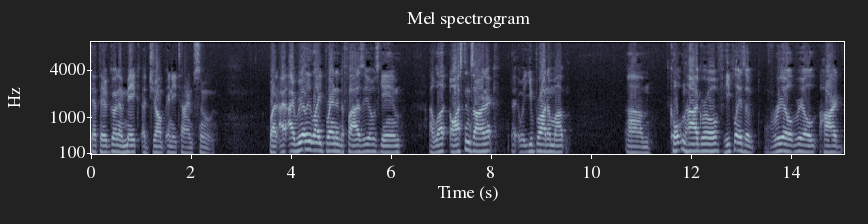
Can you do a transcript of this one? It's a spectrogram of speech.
that they're going to make a jump anytime soon. But I, I really like Brandon DeFazio's game. I love Austin Czarnik. uh, You brought him up. Um, Colton Hargrove. He plays a real, real hard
